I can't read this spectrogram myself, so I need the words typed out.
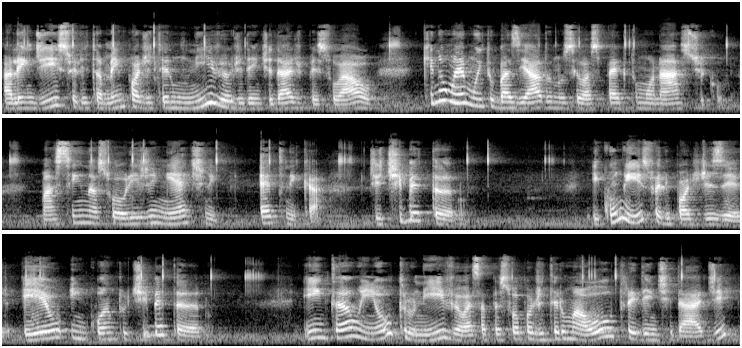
Além disso, ele também pode ter um nível de identidade pessoal que não é muito baseado no seu aspecto monástico, mas sim na sua origem étnica de tibetano. E com isso ele pode dizer eu enquanto tibetano. E então, em outro nível, essa pessoa pode ter uma outra identidade,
